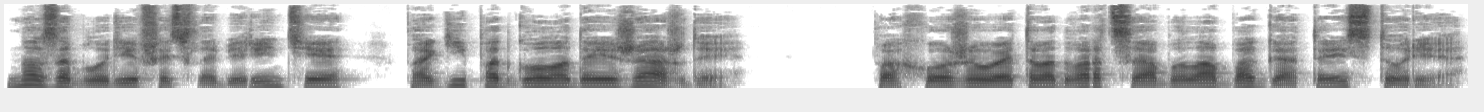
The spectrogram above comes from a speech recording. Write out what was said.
но, заблудившись в лабиринте, погиб от голода и жажды. Похоже, у этого дворца была богатая история.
